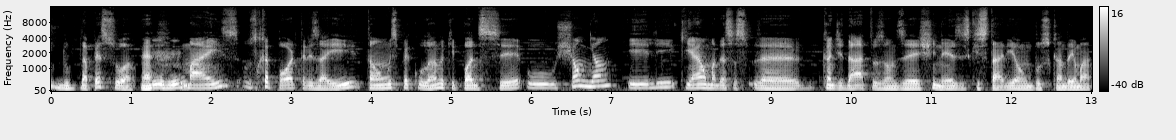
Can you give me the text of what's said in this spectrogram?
do da pessoa, né? Uhum. Mas os repórteres aí estão especulando que pode ser o Xiaoyang, ele que é uma dessas é, candidatos, vamos dizer, chineses que estariam buscando aí uma,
